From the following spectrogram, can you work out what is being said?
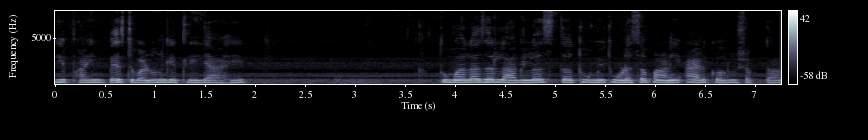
ही फाईन पेस्ट बनवून घेतलेली आहे. तुम्हाला जर लागलंच तर तुम्ही थोडंसं पाणी ॲड करू शकता.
